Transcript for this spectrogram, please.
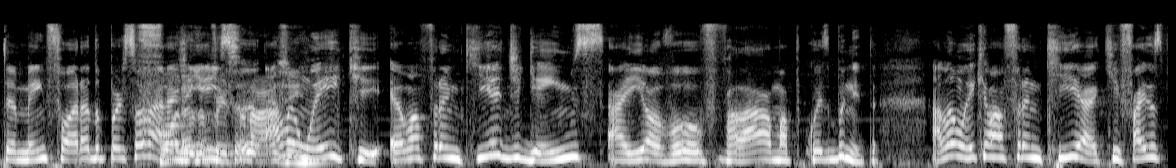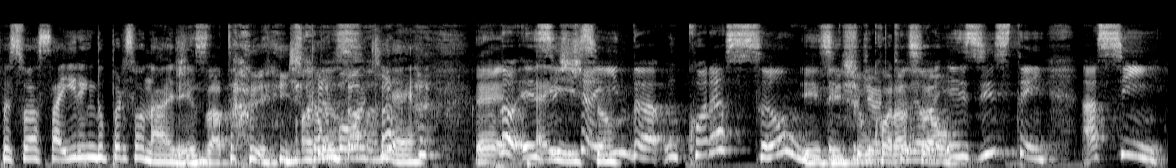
Também fora do personagem. Fora do é isso. personagem. Alan Wake é uma franquia de games. Aí, ó, vou falar uma coisa bonita. Alan Wake é uma franquia que faz as pessoas saírem do personagem. Exatamente. De tão boa que é. É, Não, existe isso. ainda um coração. Existe um coração. Existem, assim,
